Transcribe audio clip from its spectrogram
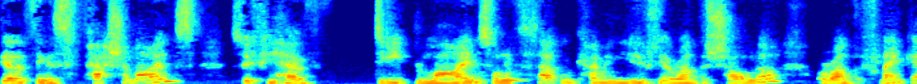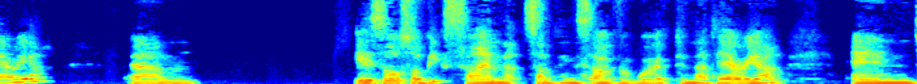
The other thing is fascia lines. So if you have deep lines all of a sudden coming usually around the shoulder, around the flank area, um, is also a big sign that something's overworked in that area and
